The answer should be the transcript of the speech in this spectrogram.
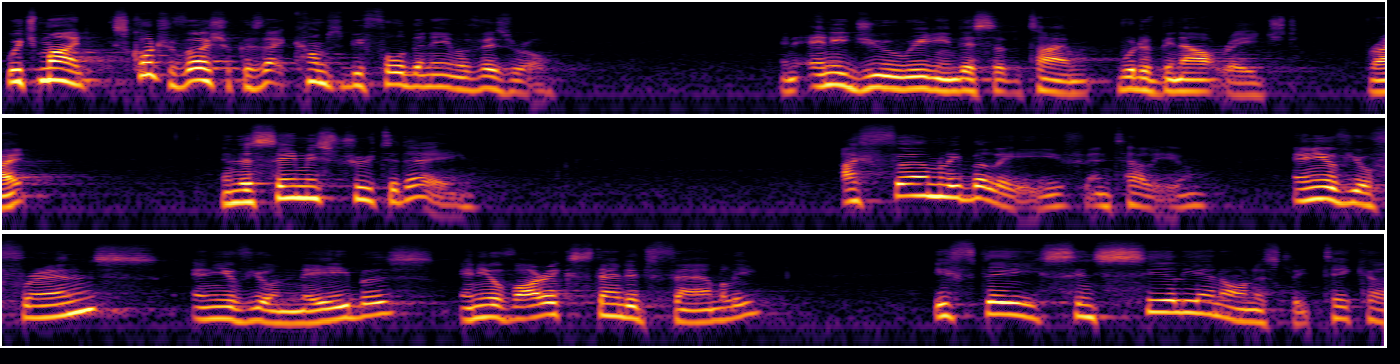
Which mind, it's controversial because that comes before the name of Israel. And any Jew reading this at the time would have been outraged, right? And the same is true today. I firmly believe and tell you, any of your friends, any of your neighbors, any of our extended family, if they sincerely and honestly take a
